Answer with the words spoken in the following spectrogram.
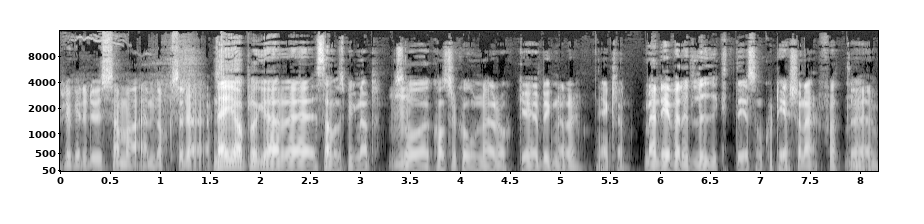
Pluggade du samma ämne också där? Nej, jag pluggar eh, samhällsbyggnad. Så konstruktioner och eh, byggnader egentligen. Men det är väldigt likt det som kortegen är. För att eh,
